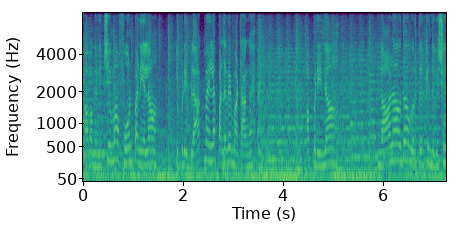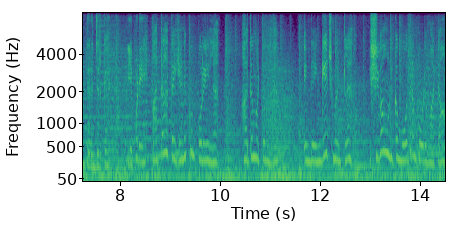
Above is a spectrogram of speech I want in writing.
அவங்க நிச்சயமா ஃபோன் பண்ணியெல்லாம் இப்படி பிளாக்மெயிலாம் பண்ணவே மாட்டாங்க. அப்படின்னா நாலாவதா ஒருத்தருக்கு இந்த விஷயம் தெரிஞ்சிருக்கு. எப்படி? அதான் அதை எனக்கும் புரியல. அது மட்டும் இல்ல இந்த என்கேஜ்மெண்ட்ல சிவா உனக்கு மோதிரம் போட மாட்டான்.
